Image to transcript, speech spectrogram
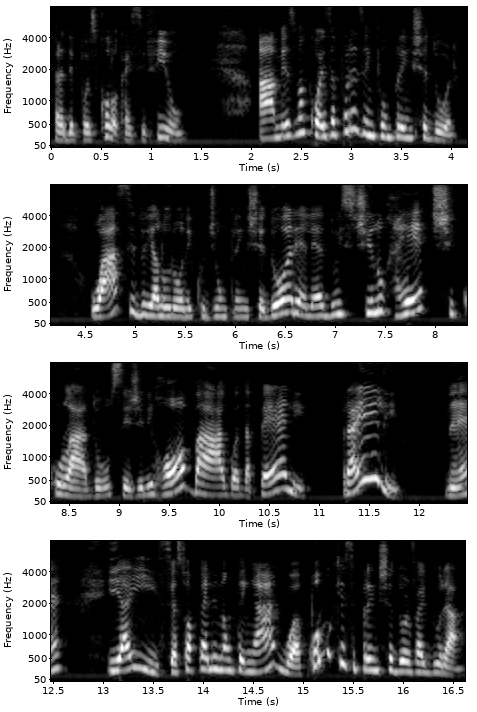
para depois colocar esse fio. A mesma coisa, por exemplo, um preenchedor. O ácido hialurônico de um preenchedor, ele é do estilo reticulado, ou seja, ele rouba a água da pele para ele né? E aí, se a sua pele não tem água, como que esse preenchedor vai durar?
